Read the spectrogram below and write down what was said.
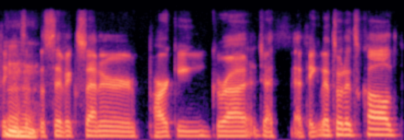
think it's Mhm. at the Civic Center parking garage. I, I think that's what it's called.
